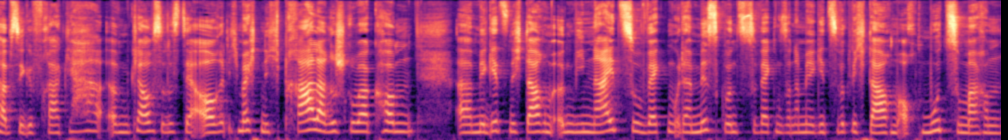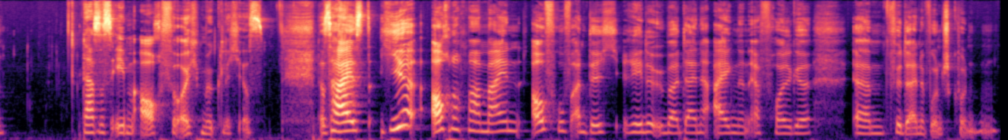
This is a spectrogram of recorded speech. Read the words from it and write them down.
habe sie gefragt, ja, ähm, glaubst du das der auch? Ich möchte nicht prahlerisch rüberkommen. Äh, mir geht es nicht darum, irgendwie Neid zu wecken oder Missgunst zu wecken, sondern mir geht es wirklich darum, auch Mut zu machen dass es eben auch für euch möglich ist. Das heißt, hier auch nochmal mein Aufruf an dich, rede über deine eigenen Erfolge ähm, für deine Wunschkunden.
